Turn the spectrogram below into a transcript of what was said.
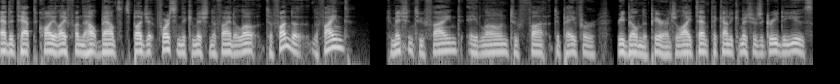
had to tap the Quality Life Fund to help balance its budget, forcing the commission to find a loan to fund a find commission to find a loan to fund to pay for rebuilding the pier. On July 10th, the county commissioners agreed to use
